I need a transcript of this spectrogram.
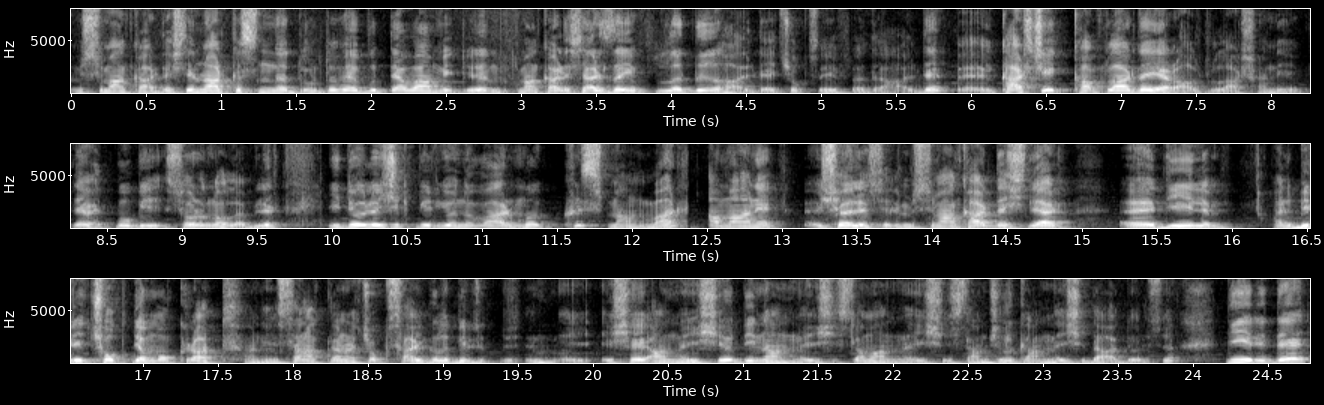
Müslüman kardeşlerin arkasında durdu ve bu devam ediyor. Müslüman kardeşler zayıfladığı halde, çok zayıfladığı halde e, karşı kamplarda yer aldılar. Hani evet bu bir sorun olabilir. İdeolojik bir yönü var mı? Kısmen var. Ama hani şöyle söyleyeyim. Müslüman kardeşler e, diyelim Hani biri çok demokrat, hani insan haklarına çok saygılı bir e, şey anlayışı, din anlayışı, İslam anlayışı, İslamcılık anlayışı daha doğrusu. Diğeri de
